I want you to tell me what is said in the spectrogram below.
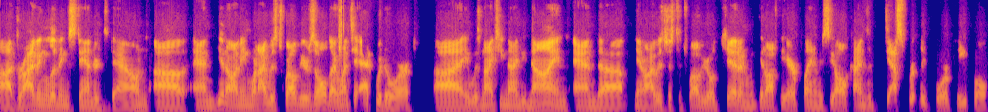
uh, driving living standards down. Uh, and, you know, I mean, when I was 12 years old, I went to Ecuador. Uh, it was 1999. And, uh, you know, I was just a 12 year old kid, and we get off the airplane and we see all kinds of desperately poor people.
